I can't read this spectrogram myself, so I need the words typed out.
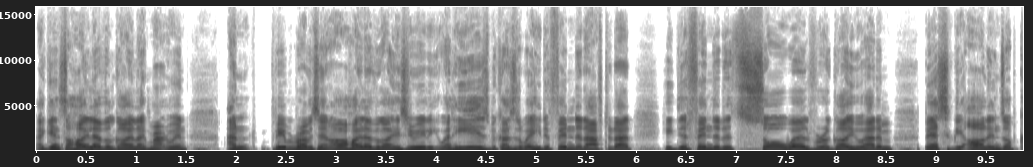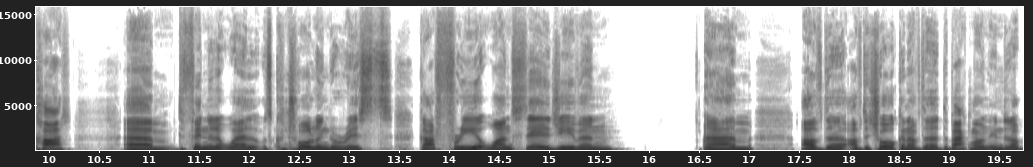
against a high level guy like Martin Nguyen. And people probably saying, "Oh, high level guy is he really?" Well, he is because of the way he defended after that. He defended it so well for a guy who had him basically all ends up caught. Um, defended it well. Was controlling the wrists. Got free at one stage even. Um, of the of the choke and of the the back mount ended up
